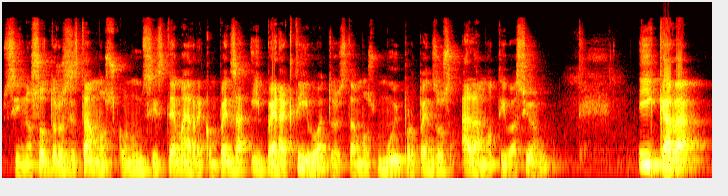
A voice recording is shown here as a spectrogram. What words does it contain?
si nosotros estamos con un sistema de recompensa hiperactivo, entonces estamos muy propensos a la motivación, y, cada,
